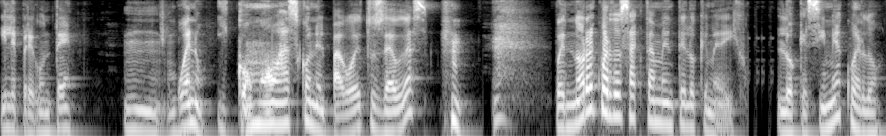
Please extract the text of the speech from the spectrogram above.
Y le pregunté, Mm, bueno, ¿y cómo vas con el pago de tus deudas? pues no recuerdo exactamente lo que me dijo. Lo que sí me acuerdo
